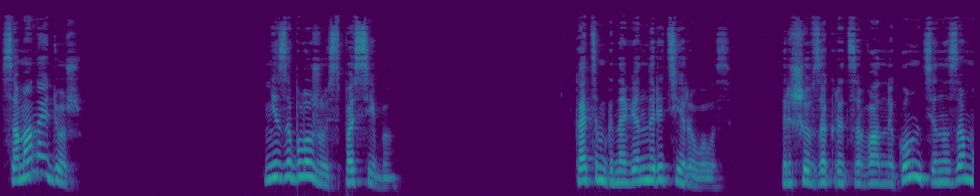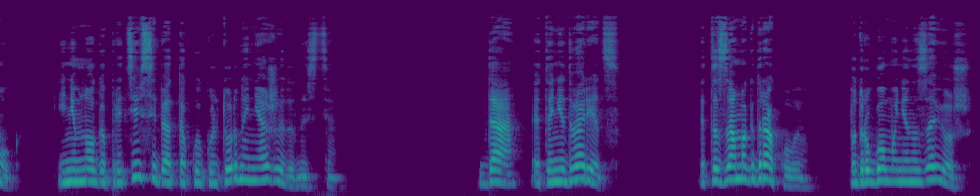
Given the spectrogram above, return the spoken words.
Сама найдешь? Не заблужусь, спасибо. Катя мгновенно ретировалась, решив закрыться в ванной комнате на замок и немного прийти в себя от такой культурной неожиданности. Да, это не дворец. Это замок Дракулы. По-другому не назовешь.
